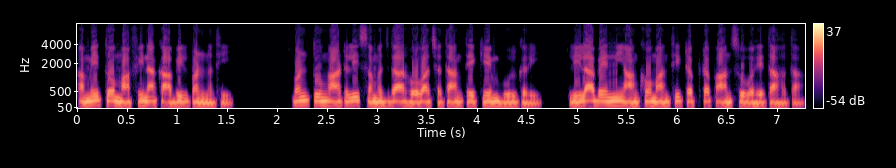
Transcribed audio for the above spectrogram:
અમે તો માફીના કાબિલ પણ નથી. પણ તું આટલી સમજદાર હોવા છતાં તે કેમ ભૂલ કરી? લીલાબેનની આંખોમાંથી ટપટપ આંસુ વહેતા હતા.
